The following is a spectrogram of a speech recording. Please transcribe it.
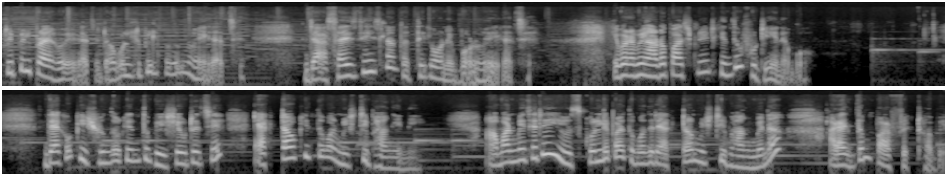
ট্রিপল প্রায় হয়ে গেছে ডবল ট্রিপল মতন হয়ে গেছে। যা সাইজ দিয়েছিলাম, তার থেকে অনেক বড় হয়ে গেছে। এবার আমি আরও পাঁচ মিনিট কিন্তু ফুটিয়ে নেব। দেখো কি সুন্দর কিন্তু ভেসে উঠেছে, একটাও কিন্তু আমার মিষ্টি ভাঙেনি। আমার মেথডেই ইউজ করলে পরে তোমাদের একটাও মিষ্টি ভাঙবে না, আর একদম পারফেক্ট হবে।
